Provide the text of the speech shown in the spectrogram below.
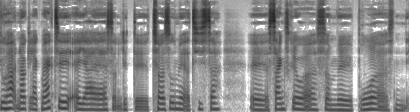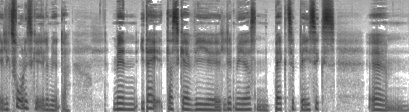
Du har nok lagt mærke til, at jeg er sådan lidt øh, tosset med artister øh, sangskrivere, som øh, bruger sådan elektroniske elementer. Men i dag, der skal vi øh, lidt mere sådan back to basics, øhm,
